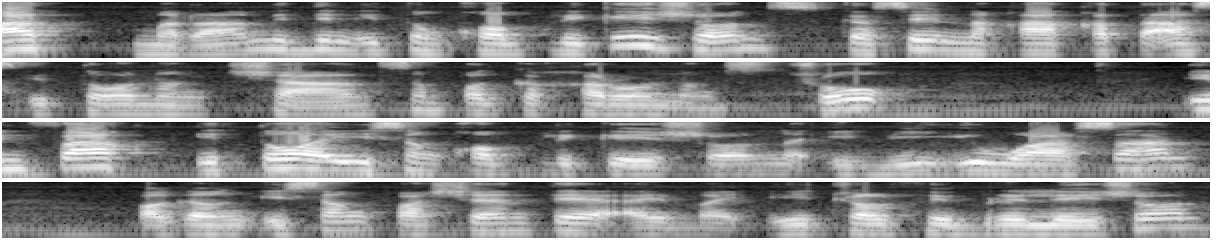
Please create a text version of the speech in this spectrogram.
at marami din itong complications kasi nakakataas ito ng chance ng pagkakaroon ng stroke. In fact, ito ay isang complication na iniiwasan pag ang isang pasyente ay may atrial fibrillation,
